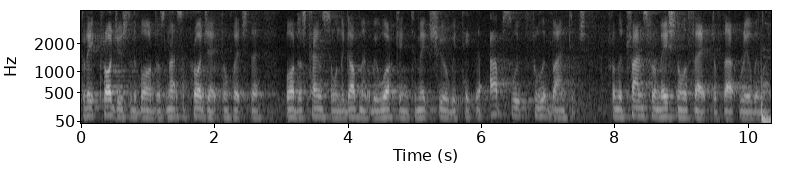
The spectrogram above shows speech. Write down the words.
great produce of the borders. And that's a project on which the Borders Council and the government will be working to make sure we take the absolute full advantage from the transformational effect of that railway line.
